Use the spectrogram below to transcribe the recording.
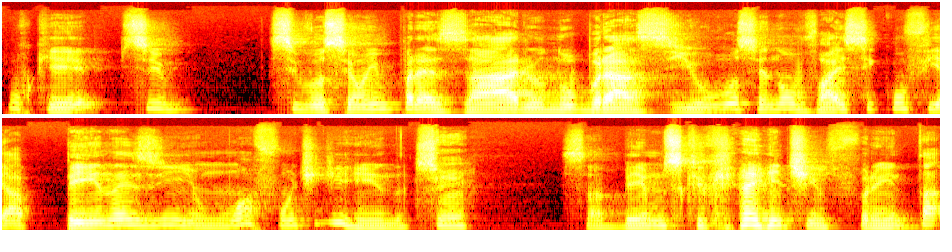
Porque se, se você é um empresário no Brasil, você não vai se confiar apenas em uma fonte de renda. Sim. Sabemos que o que a gente enfrenta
